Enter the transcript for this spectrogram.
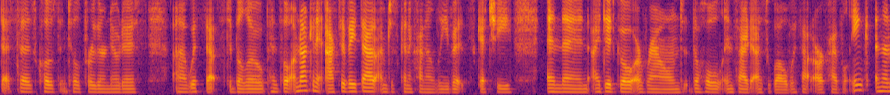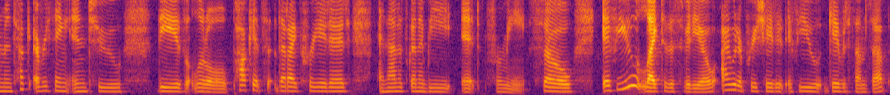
that says closed until further notice uh, with that Stabilo pencil. I'm not going to activate that. I'm just going to kind of leave it sketchy. And then I did go around the whole inside as well with that archival ink. And then I'm going to tuck everything into these little pockets that I created. And that is going to be it for me. So if you liked this video, I would appreciate it if you gave it a thumbs up.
